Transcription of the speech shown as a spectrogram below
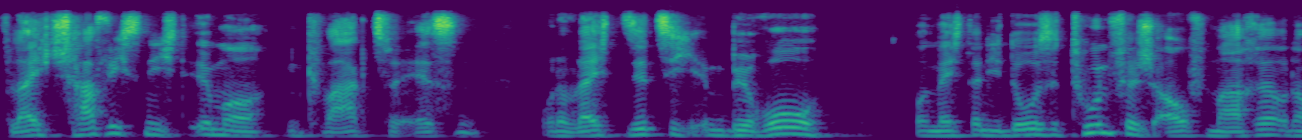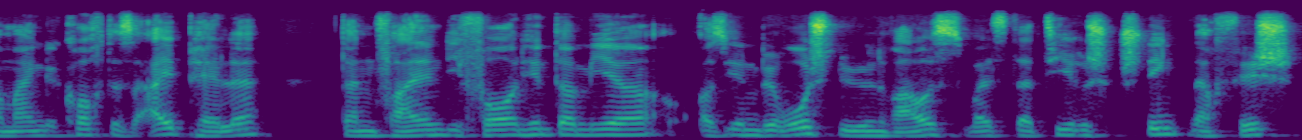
vielleicht schaffe ich es nicht immer, einen Quark zu essen. Oder vielleicht sitze ich im Büro und wenn ich dann die Dose Thunfisch aufmache oder mein gekochtes Ei pelle, dann fallen die vor und hinter mir aus ihren Bürostühlen raus, weil es da tierisch stinkt nach Fisch.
